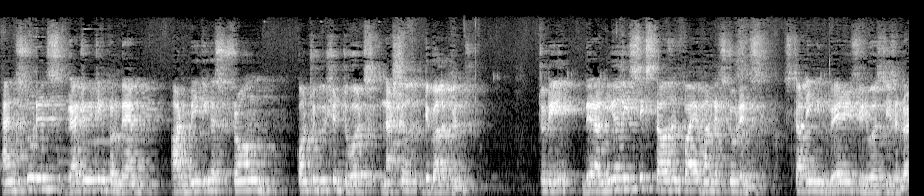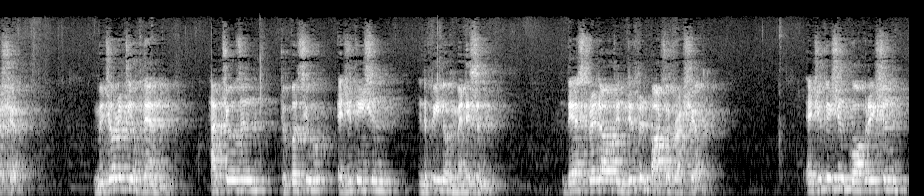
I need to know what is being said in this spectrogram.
and students graduating from them are making a strong contribution towards national development. Today, there are nearly 6,500 students studying in various universities in Russia. Majority of them have chosen to pursue education in the field of medicine. They are spread out in different parts of Russia. Education cooperation,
